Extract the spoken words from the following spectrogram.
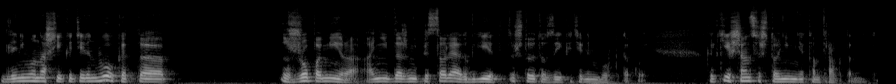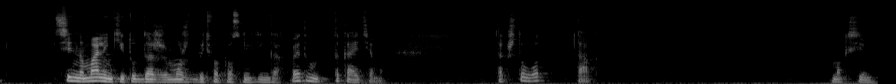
Для него наш Екатеринбург – это жопа мира. Они даже не представляют, где это, что это за Екатеринбург такой. Какие шансы, что они мне контракт отдадут? Сильно маленький, тут даже может быть вопрос не в деньгах. Поэтому такая тема. Так что вот так. Максим.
